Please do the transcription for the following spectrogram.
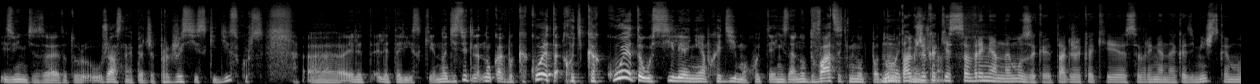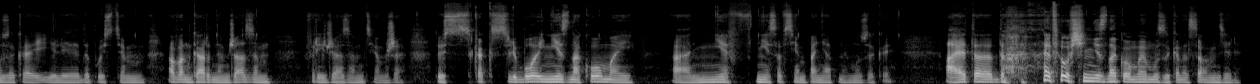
Извините за этот ужасный, опять же, прогрессистский дискурс, э, элитаристский. Но действительно, ну, как бы какое-то, хоть какое-то усилие необходимо, хоть, я не знаю, ну 20 минут подумать Ну, так нужно. же, как и с современной музыкой, так же, как и современная академическая музыка или, допустим, авангардным джазом, фри-джазом тем же. То есть как с любой незнакомой, а не, не совсем понятной музыкой. А это, да, это очень незнакомая музыка на самом деле.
